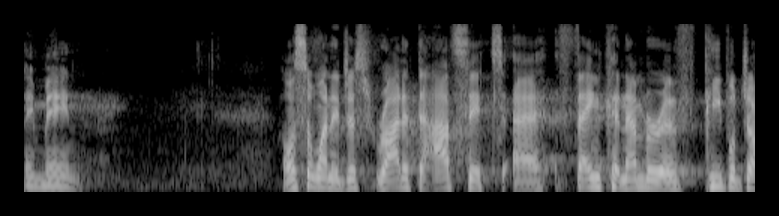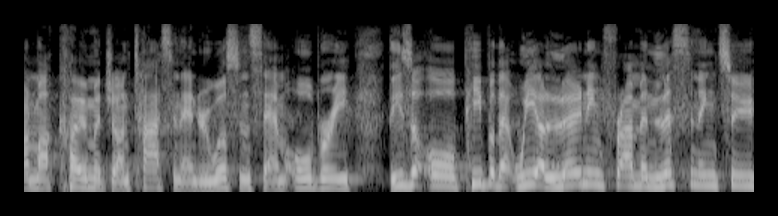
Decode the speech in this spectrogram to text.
Amen. I also want to just right at the outset uh, thank a number of people John Mark Jon Tyson, Andrew Wilson, Sam Allberry. These are all people that we are learning from and listening to.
